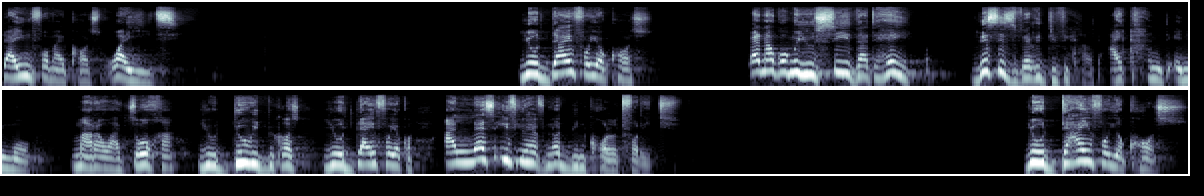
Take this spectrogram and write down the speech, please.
Dying for my cause. Why itse? You die for your cause. And now you see that, hey, this is very difficult. I can't anymore. Mara wa tsoga, you do it because you die for your cause. Unless if you have not been called for it. You die for your cause.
